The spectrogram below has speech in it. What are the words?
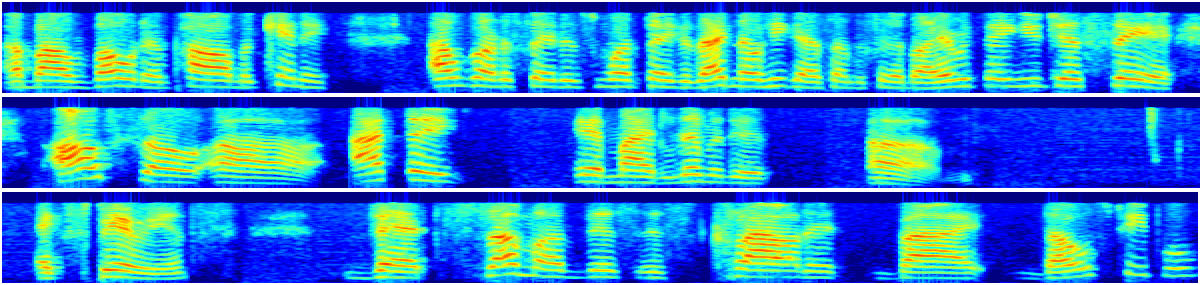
about voting Paul McKinney, I'm going to say this one thing because I know he got something to say about everything you just said. Also, uh, I think in my limited um, experience that some of this is clouded by those people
